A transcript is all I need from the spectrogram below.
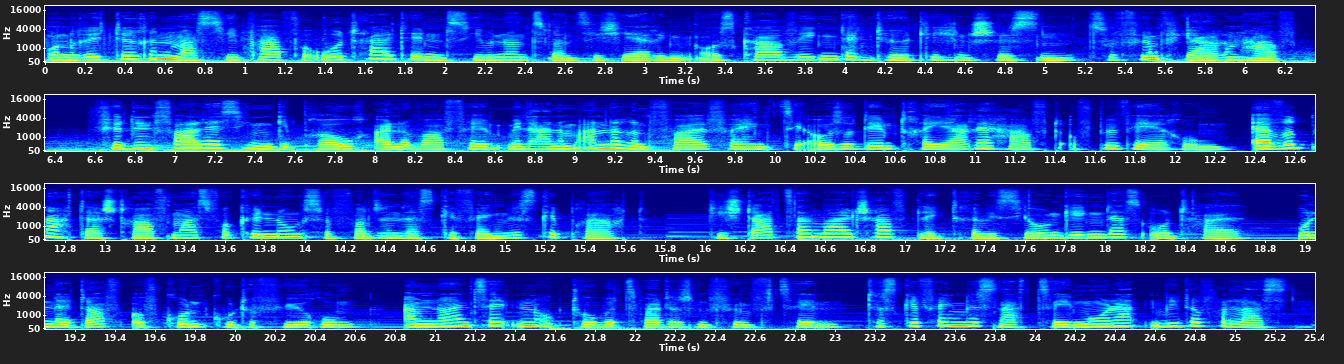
und Richterin Masipa verurteilt den 27-jährigen Oscar wegen den tödlichen Schüssen zu fünf Jahren Haft. Für den fahrlässigen Gebrauch einer Waffe mit einem anderen Fall verhängt sie außerdem drei Jahre Haft auf Bewährung. Er wird nach der Strafmaßverkündung sofort in das Gefängnis gebracht. Die Staatsanwaltschaft legt Revision gegen das Urteil und er darf aufgrund guter Führung am 19. Oktober 2015 das Gefängnis nach zehn Monaten wieder verlassen,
